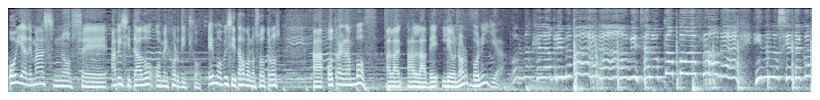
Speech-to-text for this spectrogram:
Hoy además nos eh, ha visitado, o mejor dicho, hemos visitado nosotros a otra gran voz, a la, a la de Leonor Bonilla. Por más que la primavera viste los campos de flores y de los siete colores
